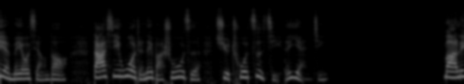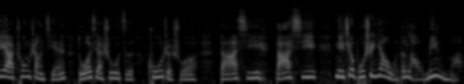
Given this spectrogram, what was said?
也没有想到，达西握着那把梳子去戳自己的眼睛。玛利亚冲上前夺下梳子，哭着说：“达西，达西，你这不是要我的老命吗？”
